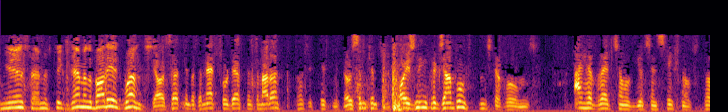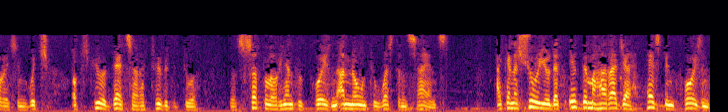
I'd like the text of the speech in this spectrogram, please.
Yes, I must examine the body at once. You're certain it was a natural death, Mr. Mudder? Positive, Mr. No symptoms of poisoning, for example? Mr. Holmes, I have read some of your sensational stories in which obscure deaths are attributed to a, to a subtle oriental poison unknown to Western science. I can assure you that if the Maharaja has been poisoned,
